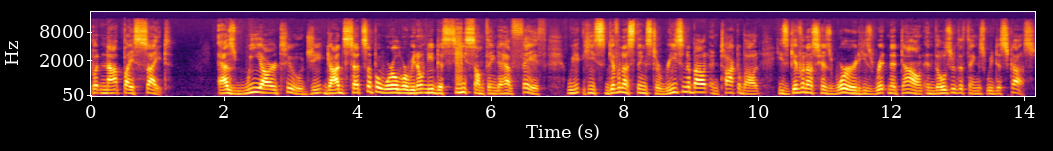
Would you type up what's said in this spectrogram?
but not by sight as we are too. God sets up a world where we don't need to see something to have faith. We, he's given us things to reason about and talk about. He's given us His Word. He's written it down, and those are the things we discuss.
